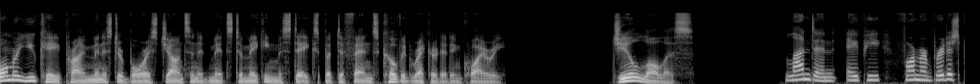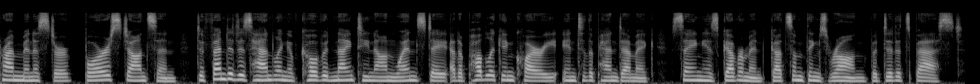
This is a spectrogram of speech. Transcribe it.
Former UK Prime Minister Boris Johnson admits to making mistakes but defends COVID record at inquiry. Jill Lawless. London, AP, former British Prime Minister Boris Johnson defended his handling of COVID 19 on Wednesday at a public inquiry into the pandemic, saying his government got some things wrong but did its best.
